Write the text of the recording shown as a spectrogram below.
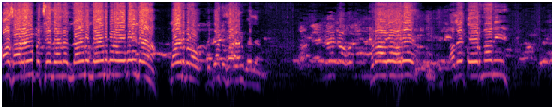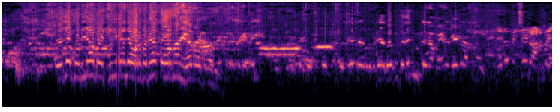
ਆ ਸਾਰਿਆਂ ਦੇ ਪਿੱਛੇ ਲੈਣ ਲੈਣ ਲੈਣ ਬਣਾਓ ਬਾਈ, ਲੈਣ ਲੈਣ ਬਣਾਓ। ਗੱਜਾਂ ਸਾਰਿਆਂ ਨੂੰ ਕਹਿ ਲੈਣ। ਖੜਾ ਹੋ ਹਲੇ ਹਲੇ ਤੋੜਨਾ ਨਹੀਂ। ਇਹ ਜੇ ਬੁੜੀਆਂ ਬੈਠੀਆਂ ਨੇ, ਹੋਰ ਬੜੀਆਂ ਤੋੜਨਾ ਨਹੀਂ ਹੈ ਟਰੈਕਟਰ ਦੇ ਇਹਦੇ ਪਿੱਛੇ ਲਾਣ ਬਾਈ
